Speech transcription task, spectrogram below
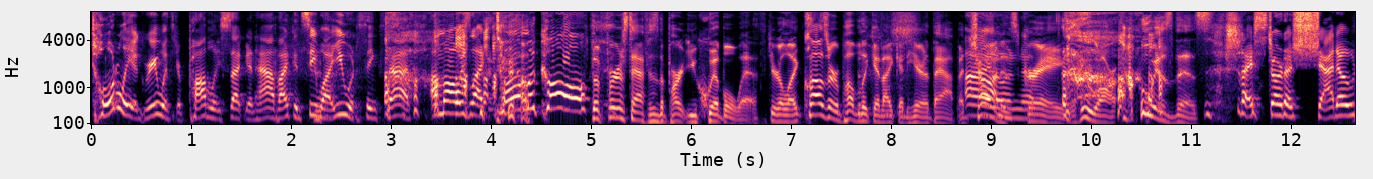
totally agree with your probably second half. I could see why you would think that. I'm always like, Tom McCall. the first half is the part you quibble with. You're like, closet Republican, I can hear that, but I John is know. great. Who are who is this? Should I start a shadow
